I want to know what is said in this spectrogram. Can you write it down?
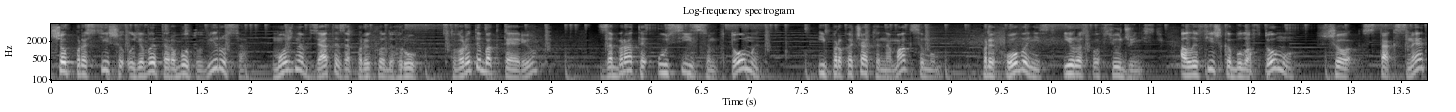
Щоб простіше уявити роботу віруса, можна взяти за приклад гру, створити бактерію, забрати усі симптоми і прокачати на максимум прихованість і розповсюдженість. Але фішка була в тому, що Stuxnet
